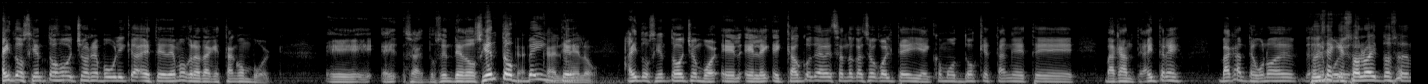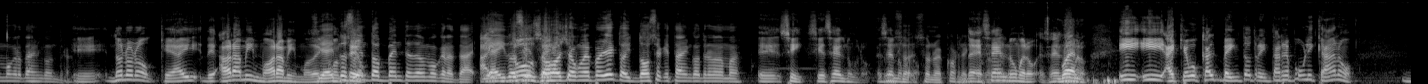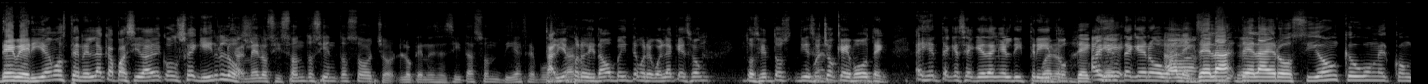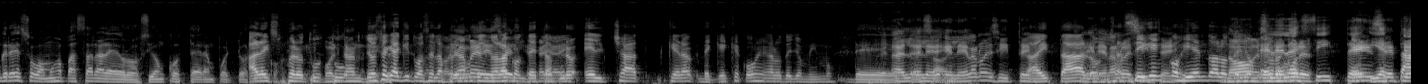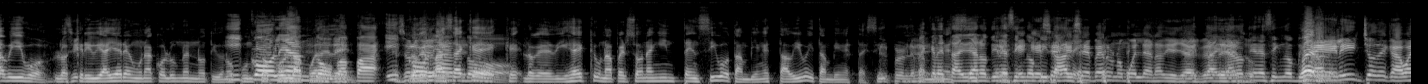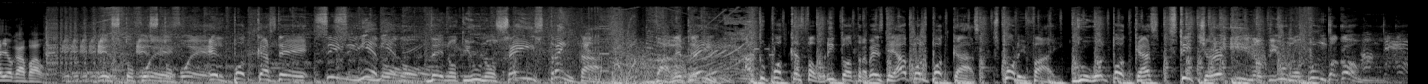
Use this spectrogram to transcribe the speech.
Hay 208 republicanos, este, demócratas que están on board. Eh, eh, o sea, entonces, de 220 Carmelo. hay 208 on board. El, el, el caucus de Alessandro Casio Cortés y hay como dos que están este, vacantes. Hay tres vacantes. Uno de, de Tú dices que solo hay 12 demócratas en contra. Eh, no, no, no, que hay de, ahora mismo, ahora mismo. si hay conteo. 220 demócratas y Hay hay 12. 208 con el proyecto, hay 12 que están en contra nada más. Eh, sí, sí, ese es el número. Ese es el Eso- número. eso no es correcto, Ese es el número. Ese es el Bueno. número. Y, y hay que buscar 20 o 30 republicanos. Deberíamos tener la capacidad de conseguirlos. Carmelo, si son 208, lo que necesitas son 10 republicanos. Está bien, pero necesitamos 20, pero recuerda que son 218 que voten. Hay gente que se queda en el distrito, Bueno, ¿de hay qué, gente que no va. Alex, De la, de la erosión que hubo en el Congreso, vamos a pasar a la erosión costera en Puerto Rico. Alex, pero tú, tú- yo sé que aquí tú haces las No, preguntas y de no las contestas, pero el chat, ¿qué era, ¿de qué es que cogen a los de ellos mismos? de el, el, el ELA no existe. Ahí está, El lo- ELA o sea, no siguen existe. cogiendo a los de No, ellos eso El mismos. no ELA existe y está vivo. Lo Sí. escribí ayer en una columna en Notiuno.com. Y coleando, papá, y Lo que pasa es que, que lo que dije es que una persona en intensivo también está viva y también está existe. El problema es que la estadía no tiene signos ese, vitales. ese perro no muerde a nadie ya. La estadía no tiene signos Bueno. vitales. El hincho de caballo capao. Esto fue, el podcast de Sin, miedo, de Noti1630. Dale play a tu podcast favorito a través de Apple Podcasts, Spotify, Google Podcasts, Stitcher y notiuno.com.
